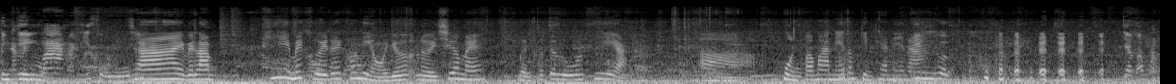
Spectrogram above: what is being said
จริงอันนั้นว่างอันนี้สูงๆใช่ เวลาพี่ไม่เคยได้ข้าวเหนียวเยอะเลยเชื่อไหม เหมือนเขาจะรู้ว่าพี่อะอ่าหุ่นประมาณนี้ต้องกินแค่นี้นะกินเถอะจะมาผัก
